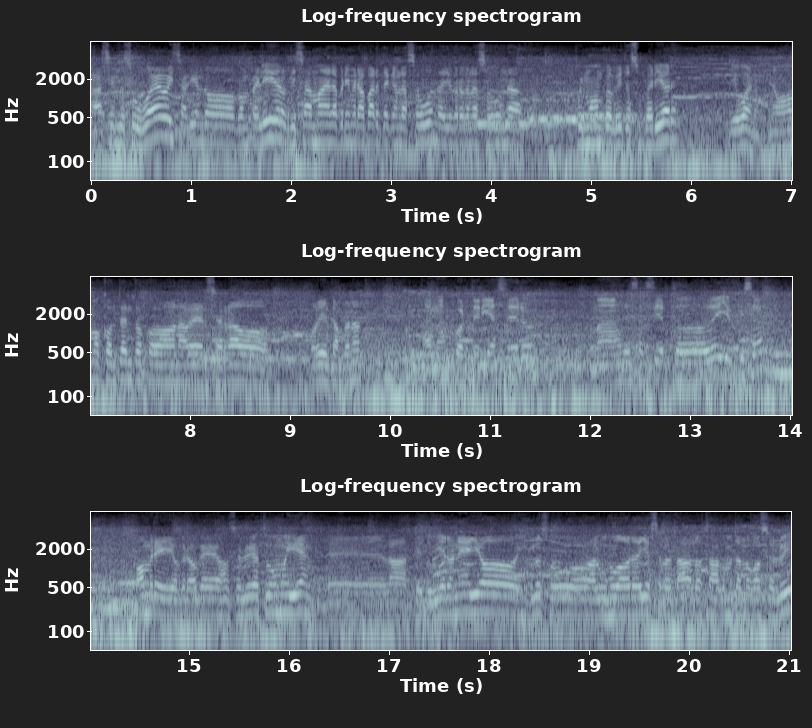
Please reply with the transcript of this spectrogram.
haciendo su juego y saliendo con peligro, quizás más en la primera parte que en la segunda. Yo creo que en la segunda fuimos un poquito superiores. Y bueno, nos vamos contentos con haber cerrado hoy el campeonato. Además, portería cero, más desacierto de ellos quizás. Hombre, yo creo que José Luis estuvo muy bien. Eh, las que tuvieron ellos, incluso algún jugador de ellos se lo estaba, lo estaba comentando José Luis.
